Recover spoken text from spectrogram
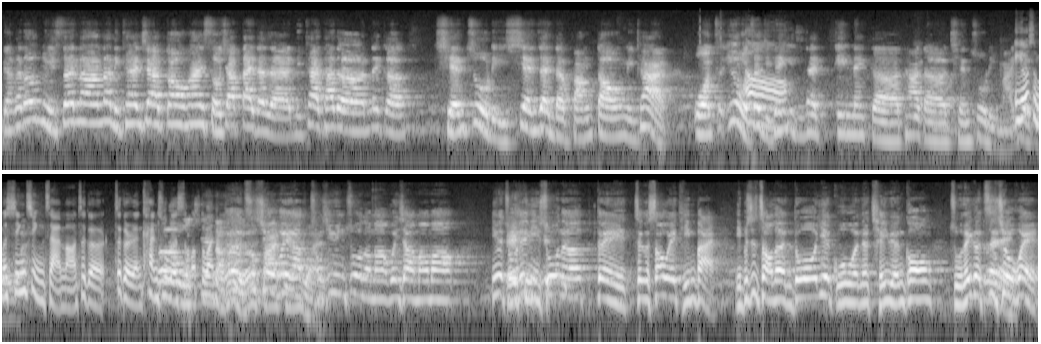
两个都是女生啊，那你看一下高红安手下带的人，你看他的那个。前助理现任的房东，你看我这，因为我这几天一直在盯那个他的前助理嘛。你有什么新进展吗？这个这个人看出了什么端倪？自救会啊，重新运作了吗？问一下猫猫，因为昨天你说呢，对这个稍微停摆，你不是找了很多叶国文的前员工组了一个自救会？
